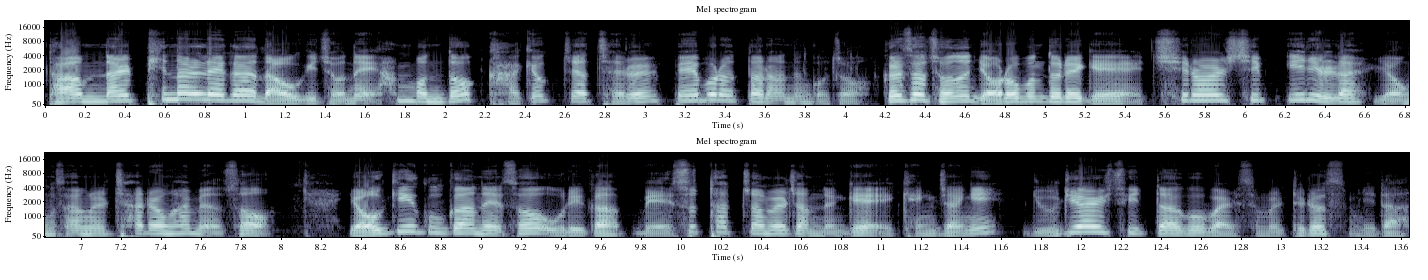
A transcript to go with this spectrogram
다음날 피날레가 나오기 전에 한 번 더 가격 자체를 빼버렸다라는 거죠. 그래서 저는 여러분들에게 7월 11일 날 영상을 촬영하면서 여기 구간에서 우리가 매수 타점을 잡는 게 굉장히 유리할 수 있다고 말씀을 드렸습니다.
